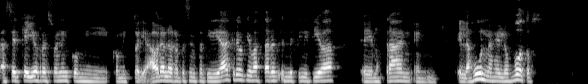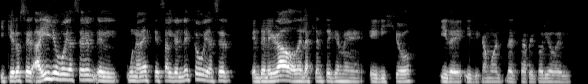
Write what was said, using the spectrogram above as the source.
hacer que ellos resuenen con mi, con mi, historia. Ahora la representatividad creo que va a estar en definitiva mostrada en, en, las urnas, en los votos. Y quiero ser, ahí yo voy a ser, el, el, una vez que salga electo, voy a ser el delegado de la gente que me eligió y, de, y digamos, del territorio del,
